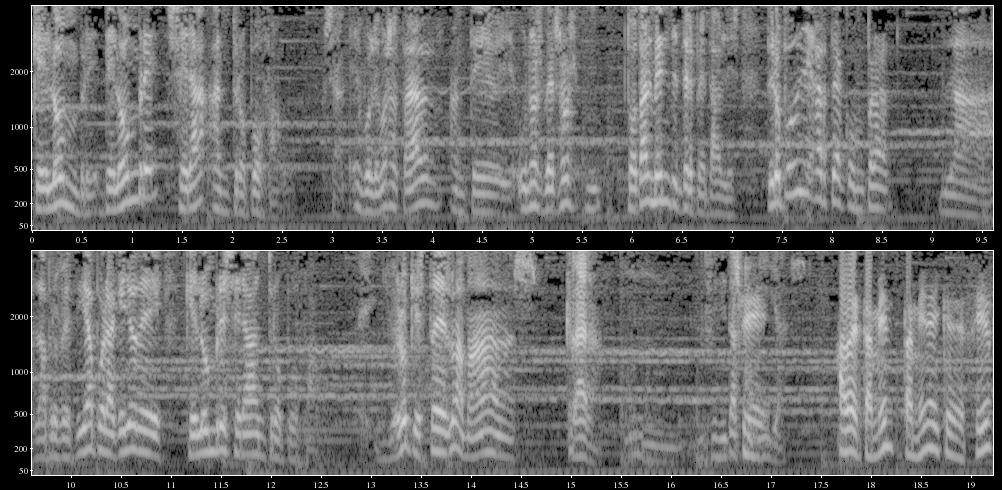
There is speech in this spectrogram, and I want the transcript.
que el hombre del hombre será antropófago. O sea, volvemos a estar ante unos versos totalmente interpretables. Pero puedo llegarte a comprar la, la profecía por aquello de que el hombre será antropófago. Yo creo que esta es la más clara, infinitas Sí. comillas. A ver, también, también hay que decir,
